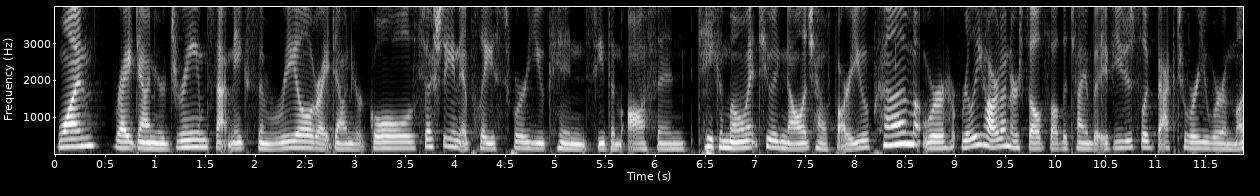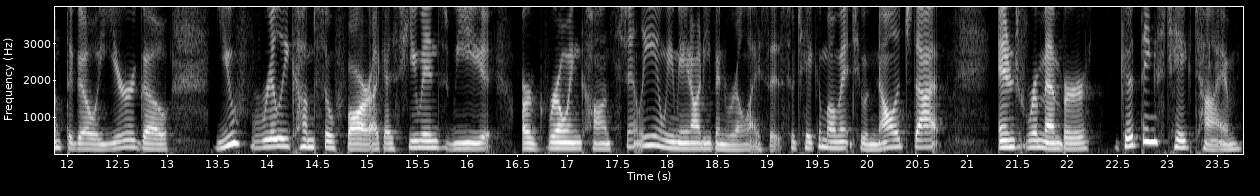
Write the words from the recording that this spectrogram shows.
one, write down your dreams. That makes them real. Write down your goals, especially in a place where you can see them often. Take a moment to acknowledge how far you have come. We're really hard on ourselves all the time, but if you just look back to where you were a month ago, a year ago, you've really come so far. Like as humans, we are growing constantly and we may not even realize it. So take a moment to acknowledge that. And remember, good things take time,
